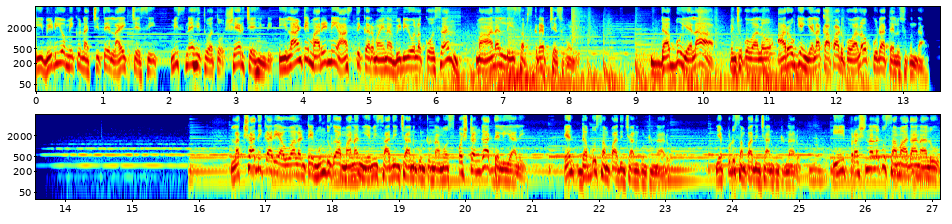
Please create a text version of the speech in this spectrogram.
ఈ వీడియో మీకు నచ్చితే లైక్ చేసి మీ స్నేహితులతో షేర్ చేయండి. ఇలాంటి మరిన్ని ఆస్తికరమైన వీడియోల కోసం మా ఛానల్ని సబ్స్క్రైబ్ చేసుకోండి. డబ్బు ఎలా పెంచుకోవాలో ఆరోగ్యం ఎలా కాపాడుకోవాలో కూడా తెలుసుకుందాం. లక్షాధికారి అవ్వాలంటే ముందుగా మనం ఏమి సాధించాలనుకుంటున్నామో స్పష్టంగా తెలియాలి. ఎంత డబ్బు సంపాదించాలనుకుంటున్నారు? ఎప్పుడు సంపాదించాలనుకుంటున్నారు? ఈ ప్రశ్నలకు సమాధానాలు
